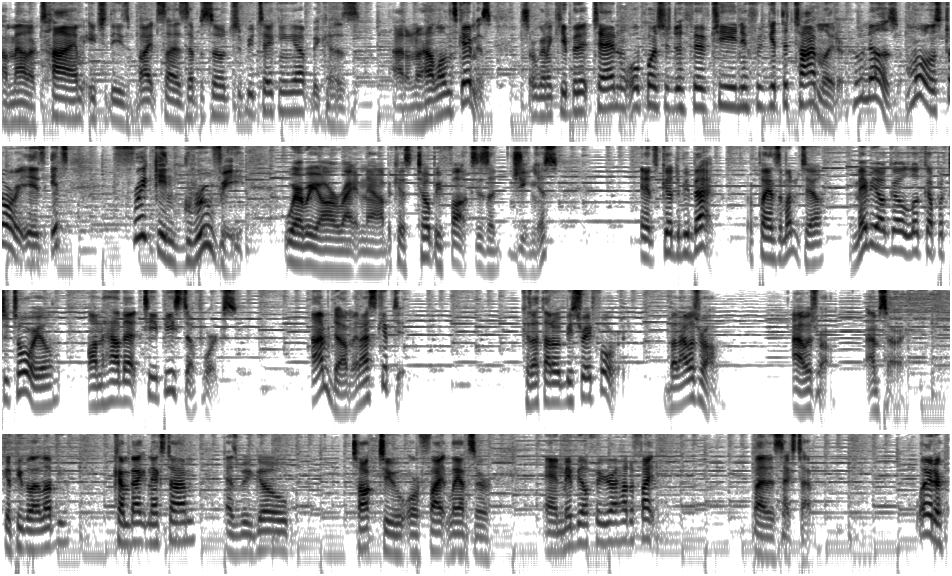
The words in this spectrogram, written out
amount of time each of these bite-sized episodes should be taking up because I don't know how long this game is. So we're gonna keep it at 10. We'll push it to 15 if we get the time later. Who knows? Moral of the story is it's freaking groovy where we are right now because Toby Fox is a genius. And it's good to be back. We're playing some Undertale. Maybe I'll go look up a tutorial on how that TP stuff works. I'm dumb and I skipped it. Because I thought it would be straightforward. But I was wrong. I was wrong. I'm sorry. Good people, I love you. Come back next time as we go talk to or fight Lancer. And maybe I'll figure out how to fight by this next time. Later.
